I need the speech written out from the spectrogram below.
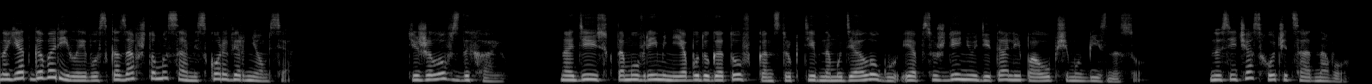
но я отговорила его, сказав, что мы сами скоро вернемся. Тяжело вздыхаю. Надеюсь, к тому времени я буду готов к конструктивному диалогу и обсуждению деталей по общему бизнесу. Но сейчас хочется одного.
